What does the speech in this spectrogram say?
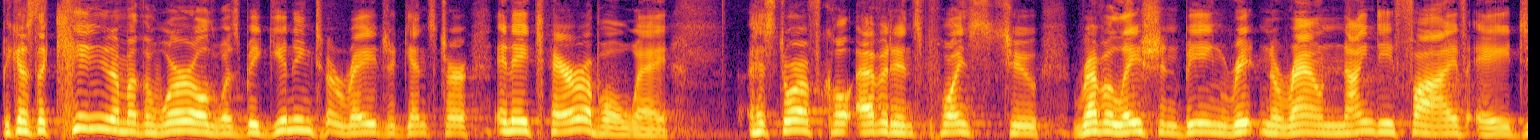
because the kingdom of the world was beginning to rage against her in a terrible way historical evidence points to Revelation being written around 95 AD.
